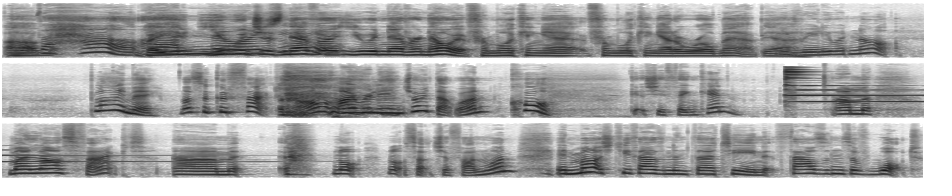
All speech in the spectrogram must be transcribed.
um, the hell? I But you no you would just never you would never know it from looking at from looking at a world map. Yeah. You really would not. Blimey, that's a good fact, Carl. I really enjoyed that one. Cool. Gets you thinking. Um, my last fact, um, not not such a fun one. In March 2013, thousands of what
